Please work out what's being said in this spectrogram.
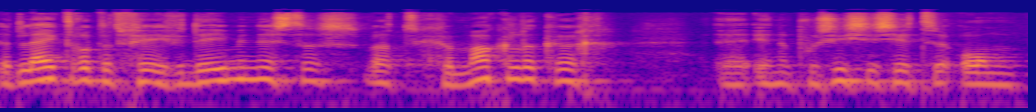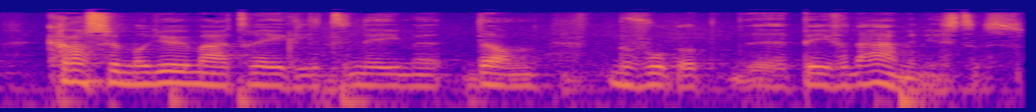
Het lijkt erop dat VVD-ministers wat gemakkelijker in een positie zitten om krasse milieumaatregelen te nemen dan bijvoorbeeld de PvdA-ministers.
